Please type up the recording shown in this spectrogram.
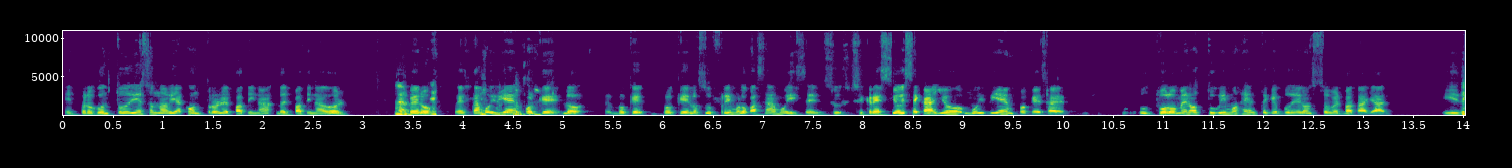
Eh, pero con todo eso no había control del, patina, del patinador. Pero está muy bien porque lo, porque, porque lo sufrimos, lo pasamos y se, se creció y se cayó muy bien porque, ¿sabes? por lo menos tuvimos gente que pudieron saber batallar y,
